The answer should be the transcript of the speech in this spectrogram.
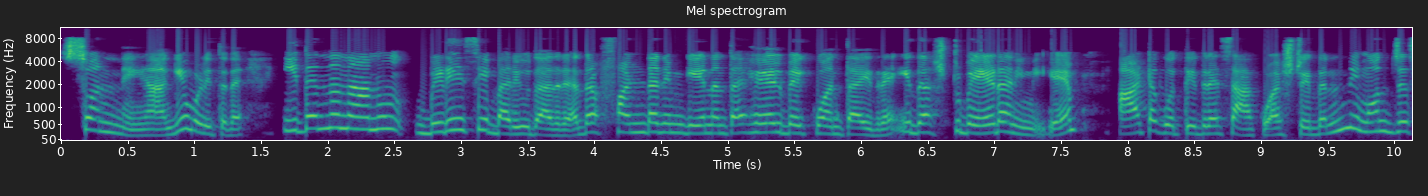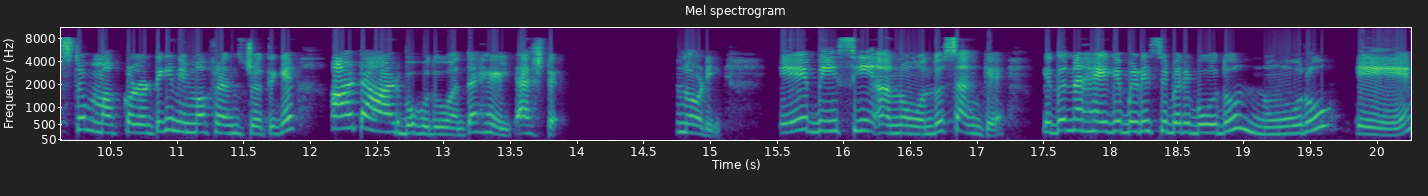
ಸೊನ್ನೆಯಾಗಿ ಉಳಿತದೆ. ಇದನ್ನ ನಾನು ಬಿಡಿಸಿ ಬರೆಯುವುದಾದ್ರೆ, ಅದರ ಫಂಡ ನಿಮ್ಗೆ ಏನಂತ ಹೇಳ್ಬೇಕು ಅಂತ ಇದ್ರೆ, ಇದಷ್ಟು ಬೇಡ ನಿಮಗೆ. ಆಟ ಗೊತ್ತಿದ್ರೆ ಸಾಕು ಅಷ್ಟೇ. ಇದನ್ನ ನೀವು ಜಸ್ಟ್ ಮಕ್ಕಳೊಟ್ಟಿಗೆ, ನಿಮ್ಮ ಫ್ರೆಂಡ್ಸ್ ಜೊತೆಗೆ ಆಟ ಆಡಬಹುದು ಅಂತ ಹೇಳಿ. ಅಷ್ಟೇ. ನೋಡಿ ಎ ಬಿ ಸಿ ಅನ್ನೋ ಒಂದು ಸಂಖ್ಯೆ. ಇದನ್ನ ಹೇಗೆ ಬಿಡಿಸಿ ಬರಿಬಹುದು? ನೂರು ಎ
